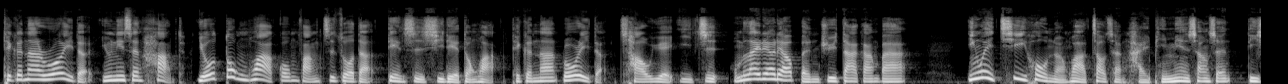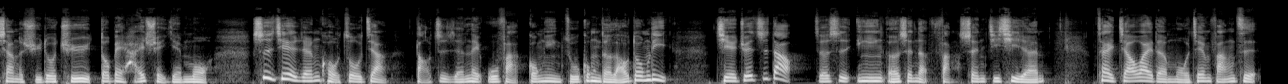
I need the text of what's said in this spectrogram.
Technoloid Unison Heart，由动画工坊制作的电视系列动画 Technoloid 超越意志。我们来聊聊本剧大纲吧。因为气候暖化造成海平面上升，地上的许多区域都被海水淹没，世界人口骤降。导致人类无法供应足够的劳动力，解决之道则是应运而生的仿生机器人。在郊外的某间房子，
